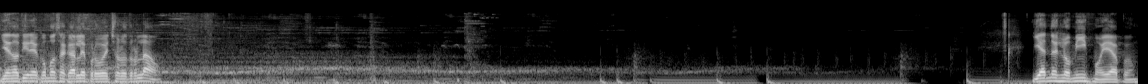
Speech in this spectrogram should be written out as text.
Ya no tiene cómo sacarle provecho al otro lado. Ya no es lo mismo, ya, po.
